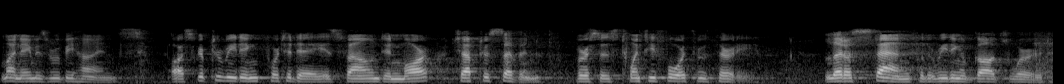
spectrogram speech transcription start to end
My name is Ruby Hines. Our scripture reading for today is found in Mark chapter 7, verses 24 through 30. Let us stand for the reading of God's word.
